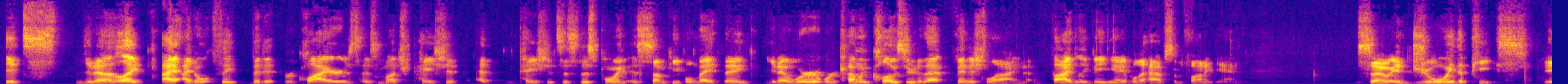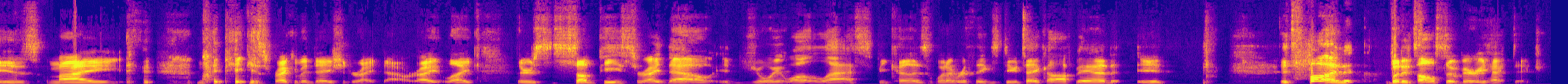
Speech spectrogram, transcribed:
It's you know like I, I don't think that it requires as much patient at patience at this point as some people may think. You know, we're we're coming closer to that finish line of finally being able to have some fun again. So enjoy the peace is my my biggest recommendation right now, right? Like there's some peace right now. Enjoy it while it lasts because whatever things do take off, man, it it's fun, but it's also very hectic.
